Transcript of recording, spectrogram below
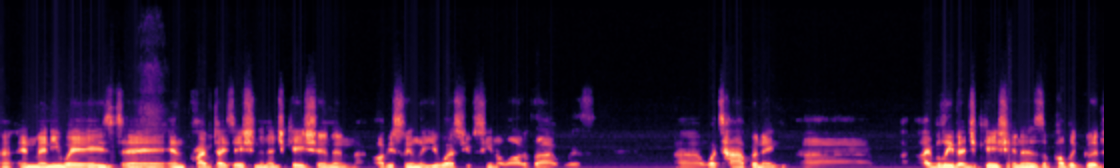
uh, in many ways uh, and privatization in education. And obviously, in the US, you've seen a lot of that with uh, what's happening. Uh, I believe education is a public good,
